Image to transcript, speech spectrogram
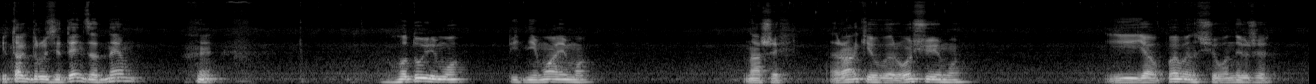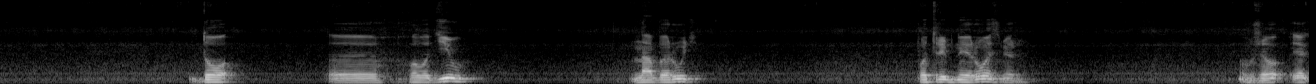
І так, друзі, день за днем годуємо, піднімаємо наших раків, вирощуємо. І я впевнений, що вони вже до е, холодів наберуть потрібний розмір. Ну, вже, як,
